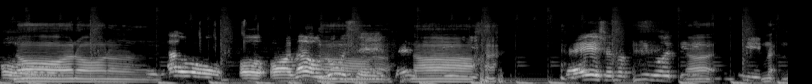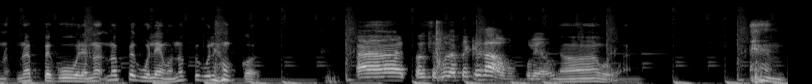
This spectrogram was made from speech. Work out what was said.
O, No, no, no, no. o, o, o ha dado No, luces. no. De ellos, esos tipos de No, No, no, no especule, no, no especulemos, no especulemos con. Ah, entonces puta, estoy cagado, pues, culeo. No, pues bueno.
